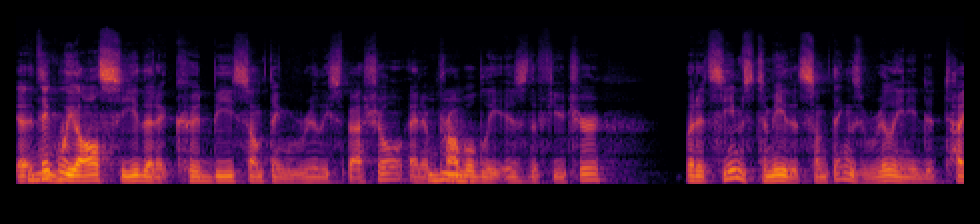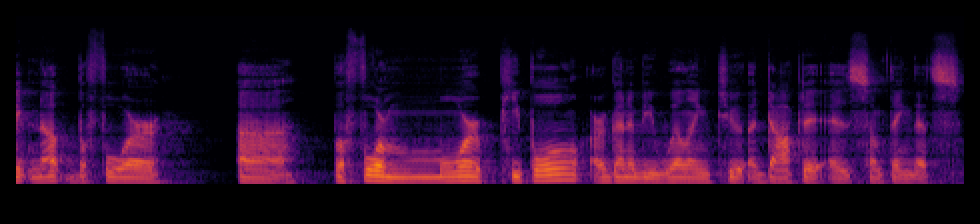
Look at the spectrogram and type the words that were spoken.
I think we all see that it could be something really special and it probably is the future. But it seems to me that some things really need to tighten up before uh, before more people are going to be willing to adopt it as something that's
